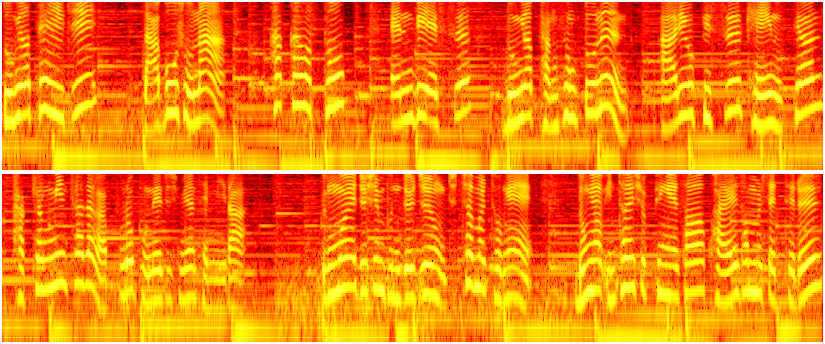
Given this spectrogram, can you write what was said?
농협 페이지 나보소나 카카오톡 NBS 농협 방송 또는 아리오피스 개인 우편 박형민 차장 앞으로 보내주시면 됩니다. 응모해주신 분들 중 추첨을 통해 농협 인터넷 쇼핑에서 과일 선물 세트를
